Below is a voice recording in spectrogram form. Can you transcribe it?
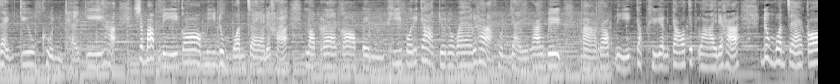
thank you คุณแทกี้ค่ะ ฉบับนี้ก็มีหนุ่มวอนแจนะคะรอบแรกก็เป็นพี่บริการดโยนแวนค่ะหุ่นใหญ่ร่างบึกมารอบนี้กับเพื่อน97ลายนะคะ หนุ่มวอนแจก็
